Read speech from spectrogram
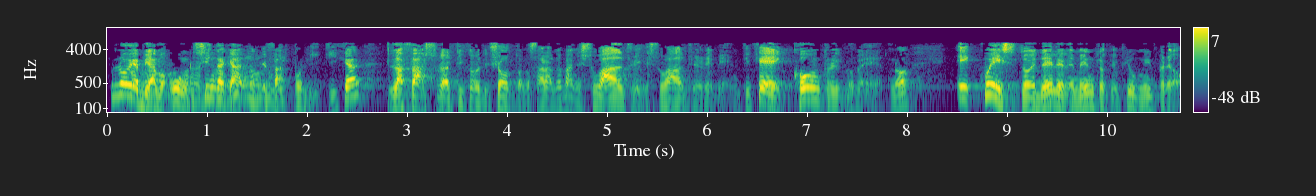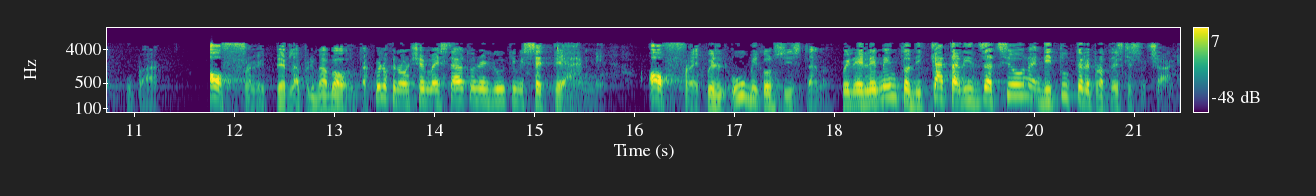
Noi abbiamo un sindacato che fa politica, la fa sull'articolo 18, lo farà domani su altri, su altri elementi, che è contro il governo e questo, ed è l'elemento che più mi preoccupa, offre per la prima volta quello che non c'è mai stato negli ultimi sette anni, offre quel system, quell'elemento di catalizzazione di tutte le proteste sociali.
